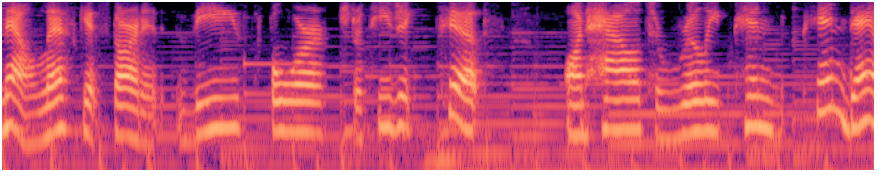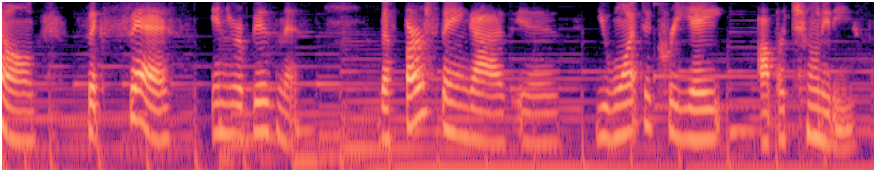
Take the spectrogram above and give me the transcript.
Now, let's get started. These four strategic tips on how to really pin pin down success in your business. The first thing, guys, is you want to create opportunities.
